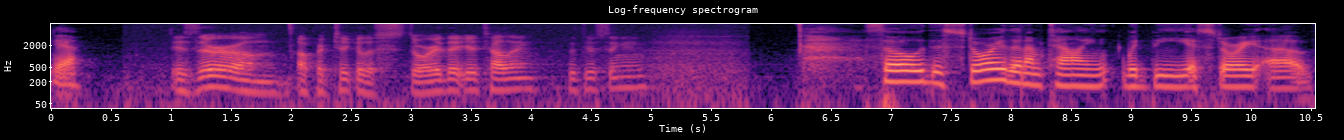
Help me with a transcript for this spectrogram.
Yeah. Is there um, a particular story that you're telling with your singing? So the story that I'm telling would be a story of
